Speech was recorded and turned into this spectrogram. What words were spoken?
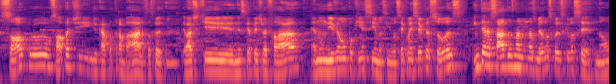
só, pro, só pra te indicar pra trabalho, essas coisas. Eu acho que nisso que a Peixe vai falar é num nível um pouquinho acima, assim, você conhecer pessoas interessadas na- nas mesmas coisas que você, não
